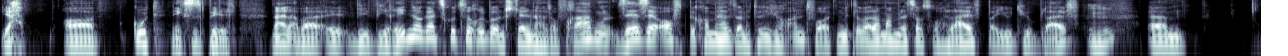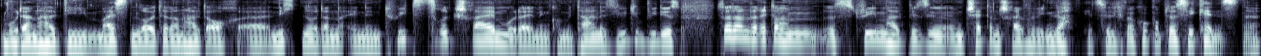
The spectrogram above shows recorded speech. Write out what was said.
Ja, äh, gut, nächstes Bild. Nein, aber äh, wir, wir, reden nur ganz kurz darüber und stellen halt auch Fragen. Und sehr, sehr oft bekommen wir halt natürlich auch Antworten. Mittlerweile machen wir das auch live bei YouTube live. Mhm. Ähm, wo dann halt die meisten Leute dann halt auch äh, nicht nur dann in den Tweets zurückschreiben oder in den Kommentaren des YouTube-Videos, sondern direkt auch im Stream halt im Chat dann schreiben wegen, ja, jetzt will ich mal gucken, ob du das hier kennst, ne?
